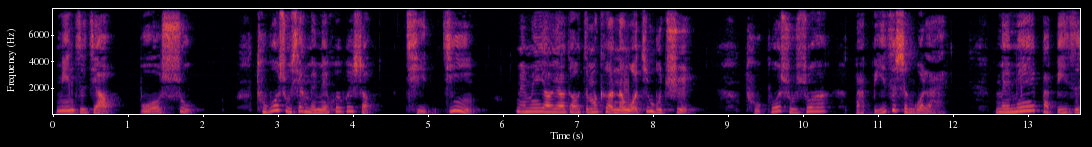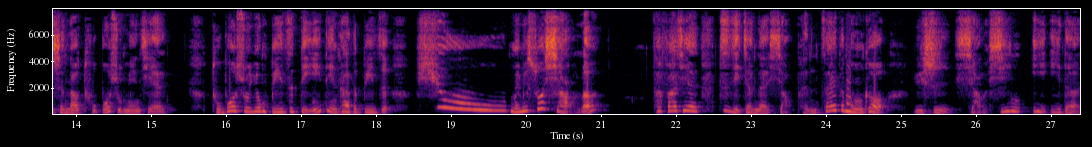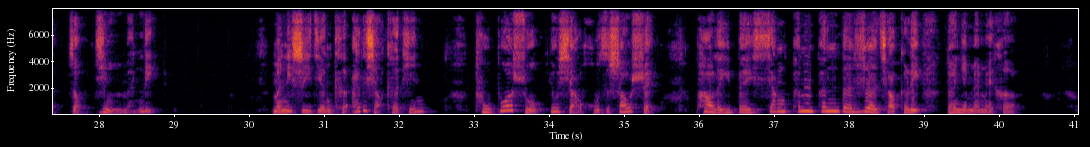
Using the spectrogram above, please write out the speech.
名字叫柏树。土拨鼠向美美挥挥手，请进。美美摇摇头，怎么可能？我进不去。土拨鼠说。把鼻子伸过来，美美把鼻子伸到土拨鼠面前，土拨鼠用鼻子顶一顶它的鼻子，咻，美美缩小了。她发现自己站在小盆栽的门口，于是小心翼翼地走进门里。门里是一间可爱的小客厅，土拨鼠用小胡子烧水，泡了一杯香喷喷的热巧克力，端给美美喝。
